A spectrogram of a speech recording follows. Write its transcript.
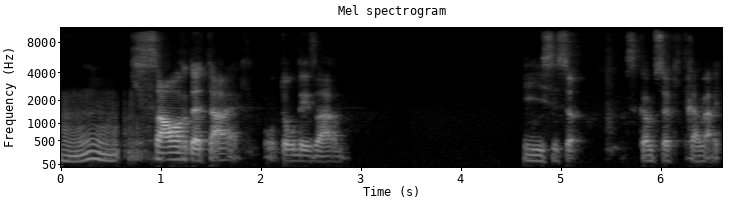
Ah. Qui sort de terre autour des arbres. Et c'est ça. C'est comme ça qu'ils travaillent.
